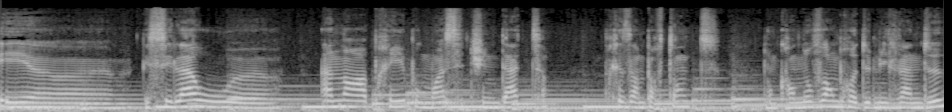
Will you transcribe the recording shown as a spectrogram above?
Et c'est là où, un an après, pour moi, c'est une date très importante. Donc en novembre 2022,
